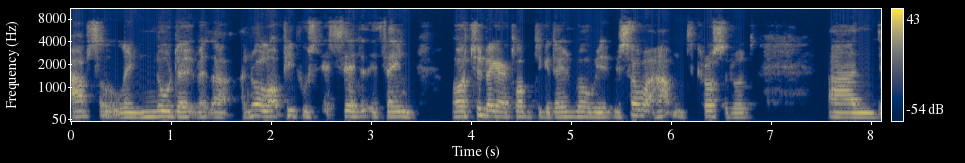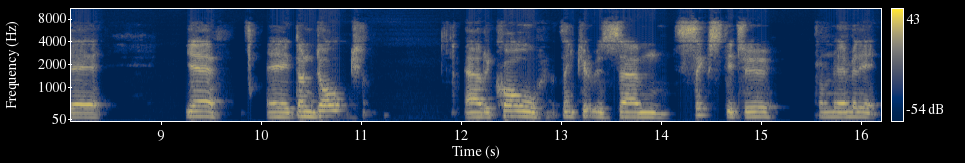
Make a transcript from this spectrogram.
absolutely no doubt about that. I know a lot of people said at the time, oh, too big a club to go down. Well, we, we saw what happened across the road. And uh, yeah, uh, Dundalk, I recall, I think it was um, 62 from memory.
